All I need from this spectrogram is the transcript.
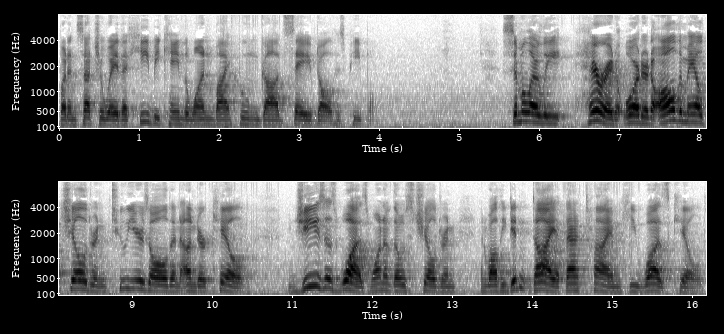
but in such a way that he became the one by whom God saved all his people. Similarly, Herod ordered all the male children two years old and under killed. Jesus was one of those children, and while he didn't die at that time, he was killed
